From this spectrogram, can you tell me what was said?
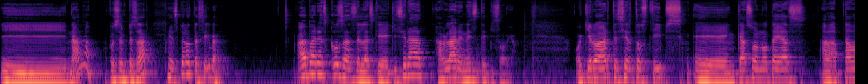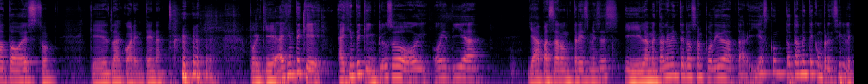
Y nada, pues empezar, espero te sirva. Hay varias cosas de las que quisiera hablar en este episodio. Hoy quiero darte ciertos tips eh, en caso no te hayas adaptado a todo esto, que es la cuarentena. Porque hay gente que, hay gente que incluso hoy, hoy en día ya pasaron tres meses y lamentablemente no se han podido adaptar. Y es totalmente comprensible.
